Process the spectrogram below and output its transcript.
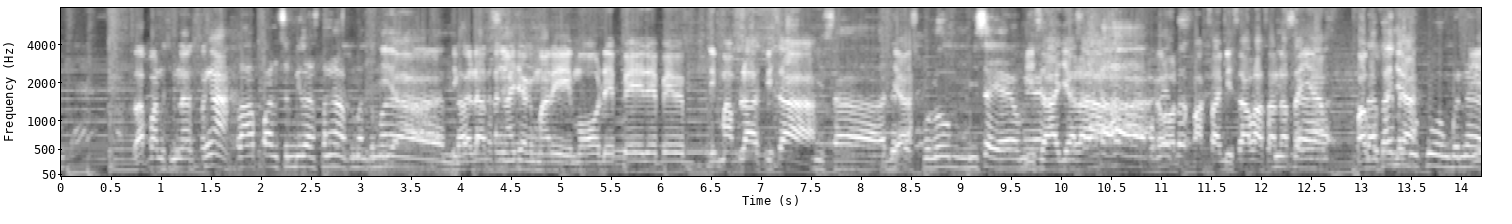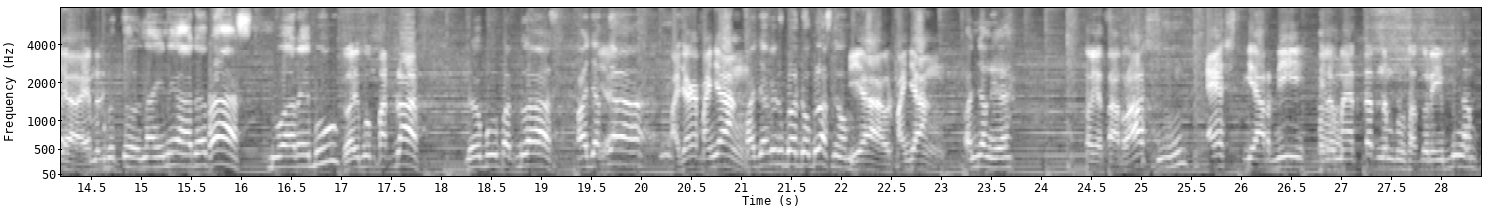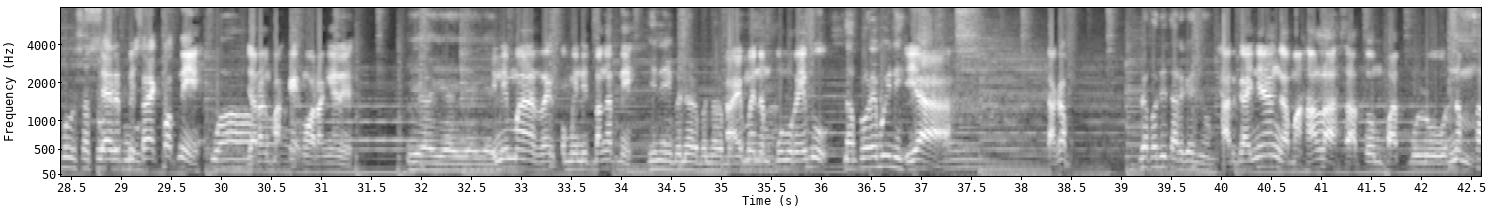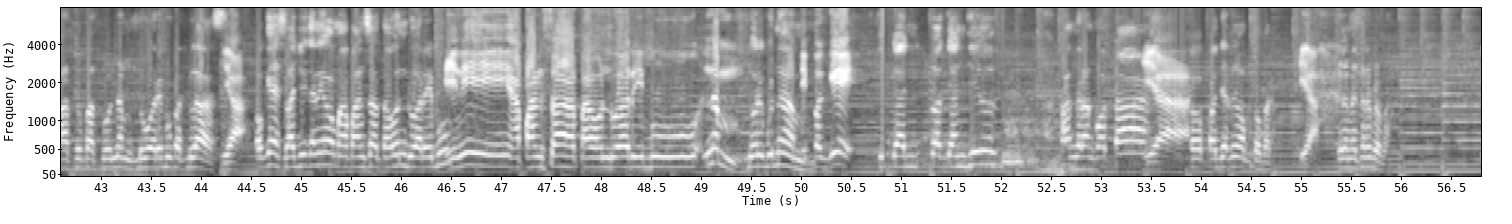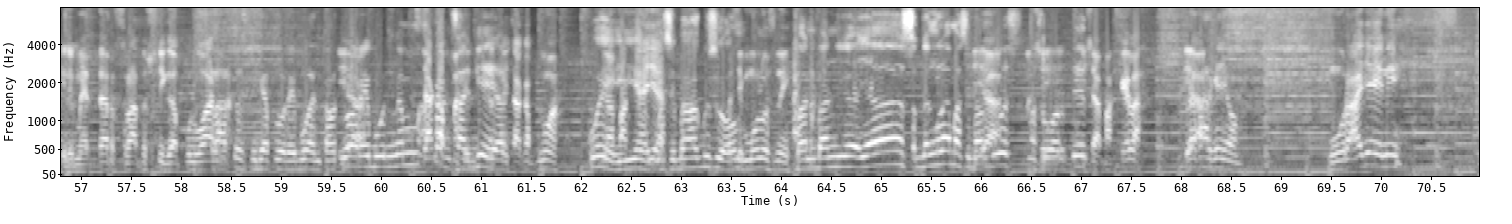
89 setengah. 89 setengah teman-teman. Iya, tinggal Datang datang aja kemari. Mau DP DP 15 bisa. Bisa, DP Ya. 10 bisa ya Om ya? Bisa aja lah. Pokoknya Kalau te- terpaksa bisa lah, bisa. datanya bagus Datanya aja. mendukung, benar. Iya, penting- betul. Nah, ini ada ras 2000 2014. 2014. Pajaknya Pajaknya panjang. pajaknya di bulan 12 nih Om. Iya, udah panjang. Panjang ya. Toyota Rush Hmm. S TRD kilometer 61.000. 61 Servis record nih. Wow. Jarang pakai orangnya nih. Iya, iya, iya, iya. Ini mah recommended banget nih. Ini benar-benar KM 60.000. 60 ribu ini. Iya. Cakep. Berapa duit harganya Om? Harganya nggak mahal lah, 146. 146 2014. Ya. Oke, selanjutnya nih Om Avanza tahun 2000 Ini Avanza tahun 2006. 2006. Tipe G. Gan, plat ganjil Tangerang Kota. Iya. Pajaknya Oktober. Ya. Kilometer berapa? Kilometer 130-an. 130 ribuan tahun Iya. 2006 Cakep Avanza masih G ya. masih cakep semua. Wih, iya, aja. masih bagus loh. Masih mulus nih. Ban-ban dia ya sedang lah masih Iya, bagus, masih, worth it. Bisa pakai lah. Berapa Ya. harganya Om? Murah aja ini.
